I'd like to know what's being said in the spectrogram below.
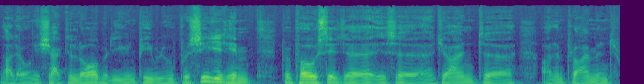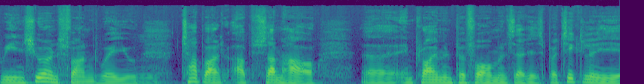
not only Jacques Delors, but even people who preceded him proposed it uh, is a, a joint unemployment reinsurance fund where you mm. top up, up somehow employment performance that is particularly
